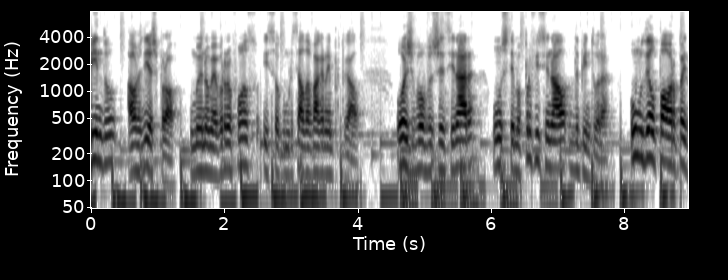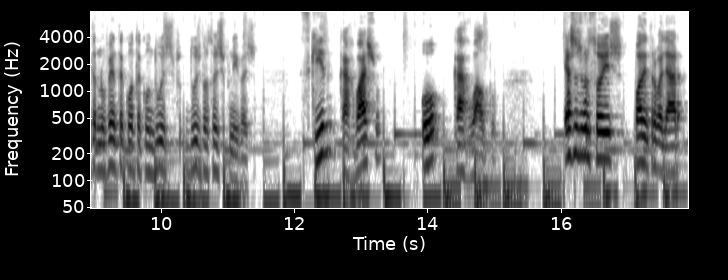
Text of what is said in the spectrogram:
Bem-vindo aos Dias Pro. O meu nome é Bruno Afonso e sou comercial da Wagner em Portugal. Hoje vou-vos ensinar um sistema profissional de pintura. O modelo Power Painter 90 conta com duas, duas versões disponíveis. Skid, carro baixo, ou carro alto. Estas versões podem trabalhar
